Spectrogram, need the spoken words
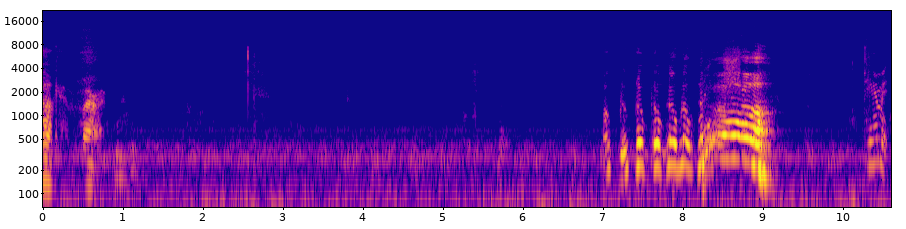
Okay, alright. Oh, no, no, no, no, no, no. Oh! Damn it.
